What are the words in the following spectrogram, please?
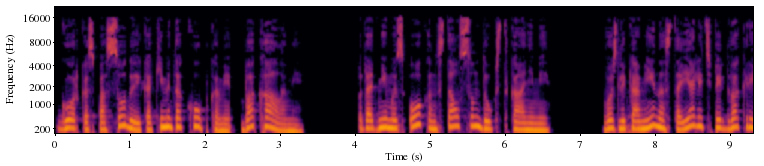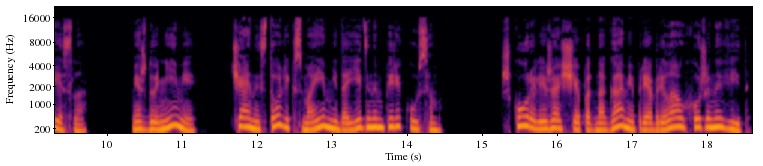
горка с посудой и какими-то кубками, бокалами. Под одним из окон стал сундук с тканями. Возле камина стояли теперь два кресла. Между ними чайный столик с моим недоеденным перекусом. Шкура, лежащая под ногами, приобрела ухоженный вид,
